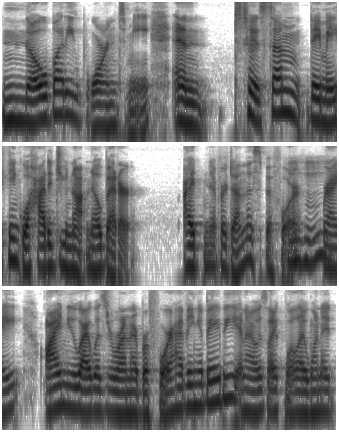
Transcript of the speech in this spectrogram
nobody warned me. And to some, they may think, well, how did you not know better? I'd never done this before, mm-hmm. right? I knew I was a runner before having a baby, and I was like, well, I want to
